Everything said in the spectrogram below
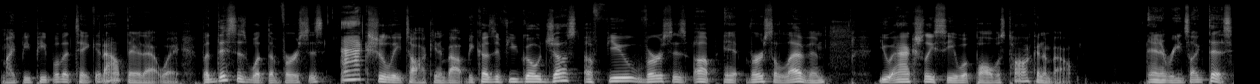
might be people that take it out there that way. But this is what the verse is actually talking about because if you go just a few verses up at verse 11, you actually see what Paul was talking about. And it reads like this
